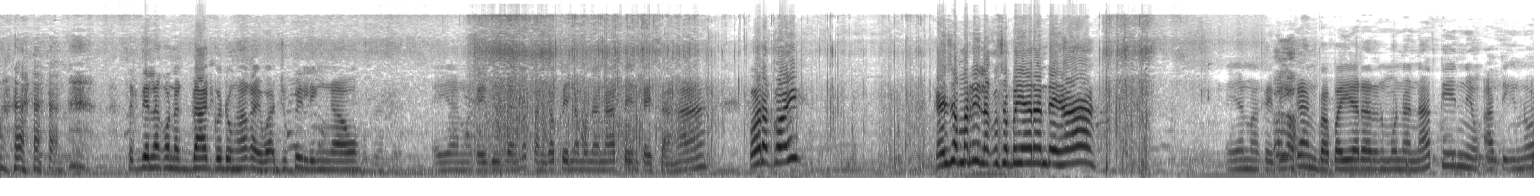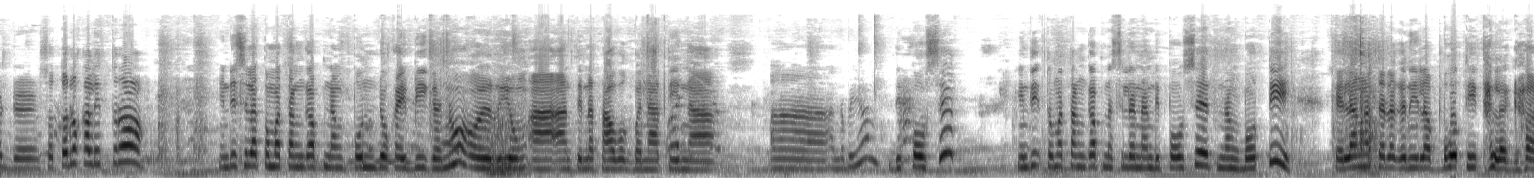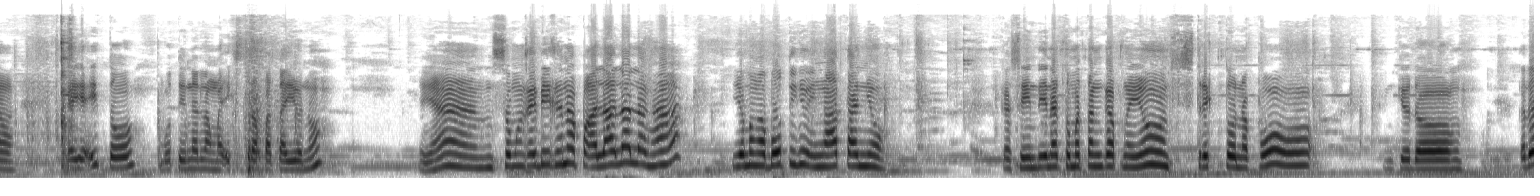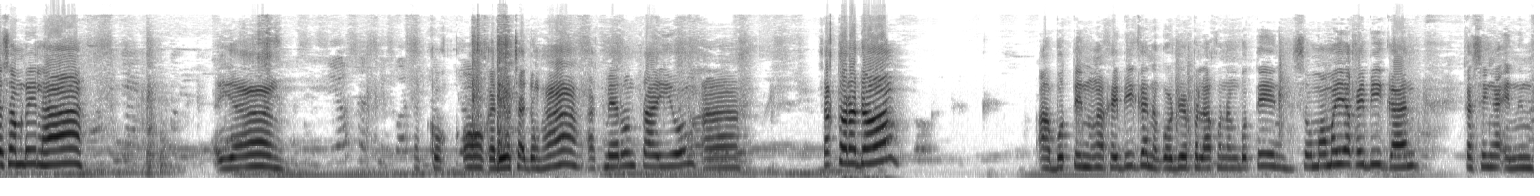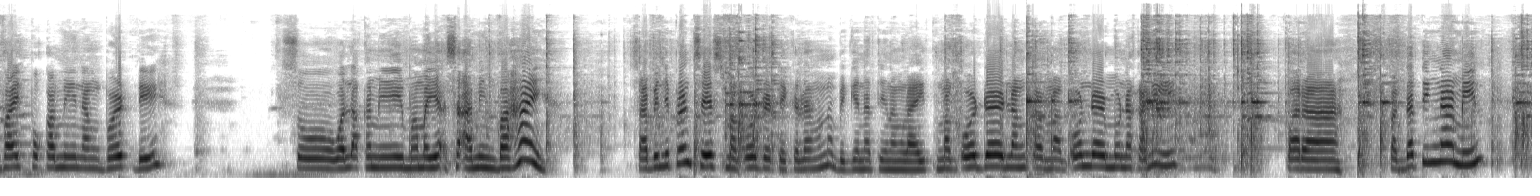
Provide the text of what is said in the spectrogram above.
Sagdi lang ko nag-vlog ko dong ha kay wa jud lingaw. Ayan mga kaibigan no, tanggapin na muna natin kaysa ha. Para koy. Kaysa Maril ako sa bayaran day ha. Ayan mga kaibigan, babayaran muna natin yung ating in order. So tulo ka litro. Hindi sila tumatanggap ng pondo kaibigan no or yung ah, ang tinatawag ba natin na ah, ano ba 'yun? Deposit. Hindi tumatanggap na sila ng deposit ng bote. Kailangan talaga nila bote talaga. Kaya ito, buti na lang may extra pa tayo, no? Ayan. So mga kaibigan na, paalala lang ha. Yung mga bote nyo, ingatan nyo. Kasi hindi na tumatanggap ngayon. Stricto na po. Thank you, Dong. Kada Samril, ha? Ayan. Ako, oh, kadiyo sa Dong, ha? At meron tayong, ah, sakto na, Dong? Ah, butin mga kaibigan. Nag-order pala ako ng butin. So, mamaya kaibigan, kasi nga in-invite po kami ng birthday. So, wala kami mamaya sa aming bahay. Sabi ni Princess, mag-order. Teka lang, no? bigyan natin ng light. Mag-order lang ka, mag-order muna kami para pagdating namin,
